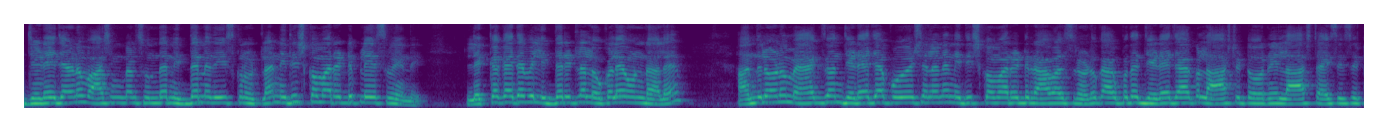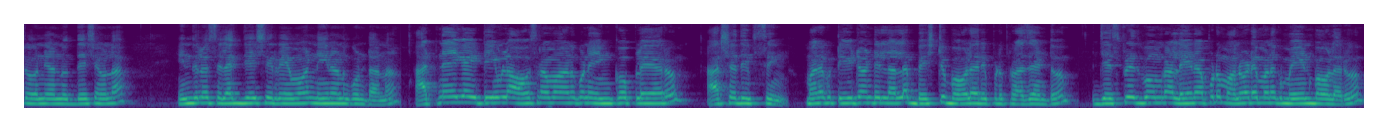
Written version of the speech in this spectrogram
జడేజాను వాషింగ్టన్ సుందర్ని ఇద్దరిని తీసుకున్నట్ల నితీష్ కుమార్ రెడ్డి ప్లేస్ పోయింది. లెక్కకైతే వీళ్ళిద్దరు ఇట్లా ఒకలే ఉండాలి. అందులోనూ మ్యాక్సిమం జడేజా పొజిషన్లోనే నితీష్ కుమార్ రెడ్డి రావాల్సినాడు. కాకపోతే జడేజాకు last tourney last ICC tourney అన్న ఉద్దేశంలో ఇందులో సెలెక్ట్ చేసిర్రేమో అని నేను అనుకుంటాను. అట్నే ఇక ఈ టీంలో అవసరమా అనుకునే ఇంకో ప్లేయరు హర్షదీప్ సింగ్. మనకు టీ ట్వంటీలలో బెస్ట్ బౌలర్ ఇప్పుడు ప్రజెంట్. జస్ప్రీత్ బుమ్రా లేనప్పుడు మనోడే మనకు మెయిన్ బౌలరు.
